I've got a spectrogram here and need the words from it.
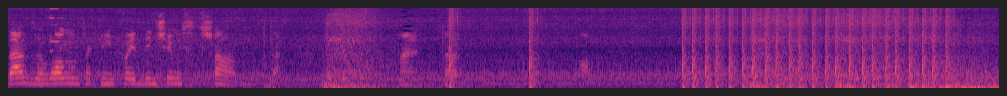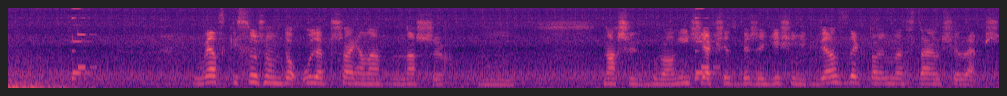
bardzo wolno takimi pojedynczymi strzałami. Ale, tak. O. Gwiazdki służą do ulepszania na, naszych mm, naszych broni. Jak się zbierze 10 gwiazdek, to one stają się lepsze.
